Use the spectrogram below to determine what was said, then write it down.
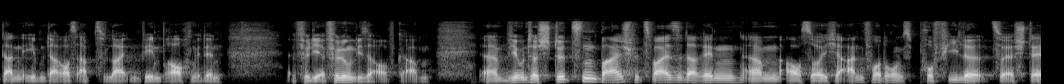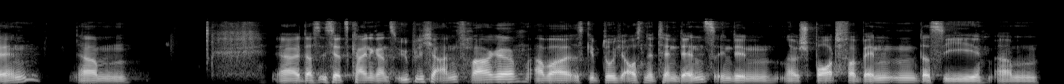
dann eben daraus abzuleiten, wen brauchen wir denn für die Erfüllung dieser Aufgaben. Ähm, wir unterstützen beispielsweise darin, ähm, auch solche Anforderungsprofile zu erstellen. Ähm, das ist jetzt keine ganz übliche Anfrage, aber es gibt durchaus eine Tendenz in den äh, Sportverbänden, dass sie ähm,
